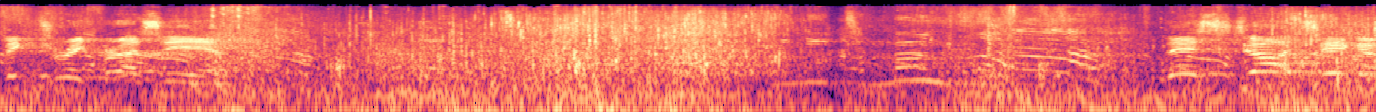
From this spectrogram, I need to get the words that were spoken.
Victory for us here. We need to move. They're starting a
